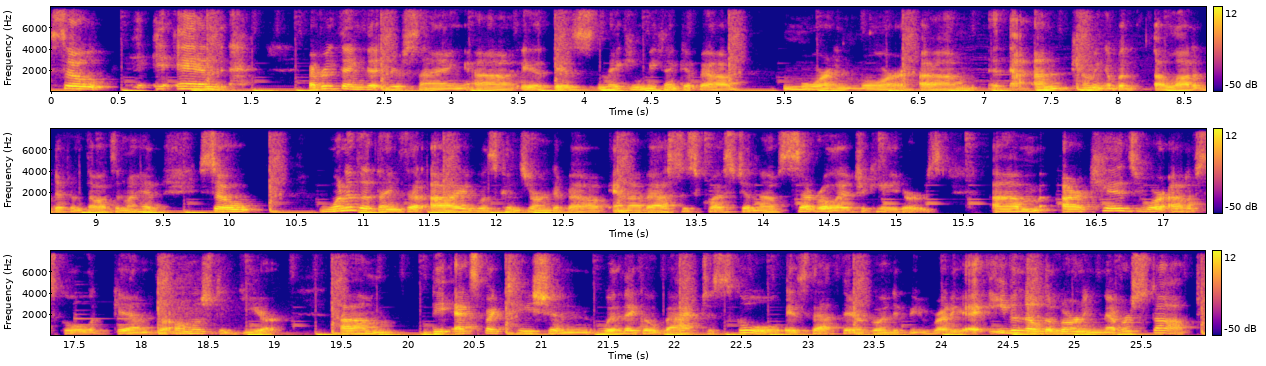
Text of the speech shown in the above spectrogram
So, and everything that you're saying uh, is, is, making me think about more and more. Um, I'm coming up with a lot of different thoughts in my head. So, one of the things that I was concerned about, and I've asked this question of several educators, um, our kids were out of school again for almost a year. Um, the expectation when they go back to school is that they're going to be ready, even though the learning never stopped,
